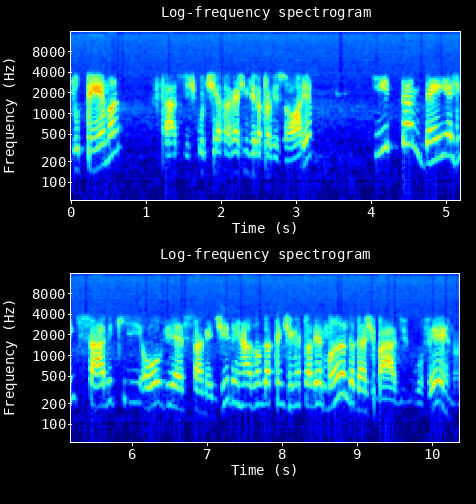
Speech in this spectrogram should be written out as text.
do tema para se discutir através de medida provisória. E também a gente sabe que houve essa medida em razão do atendimento à demanda das bases do governo,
